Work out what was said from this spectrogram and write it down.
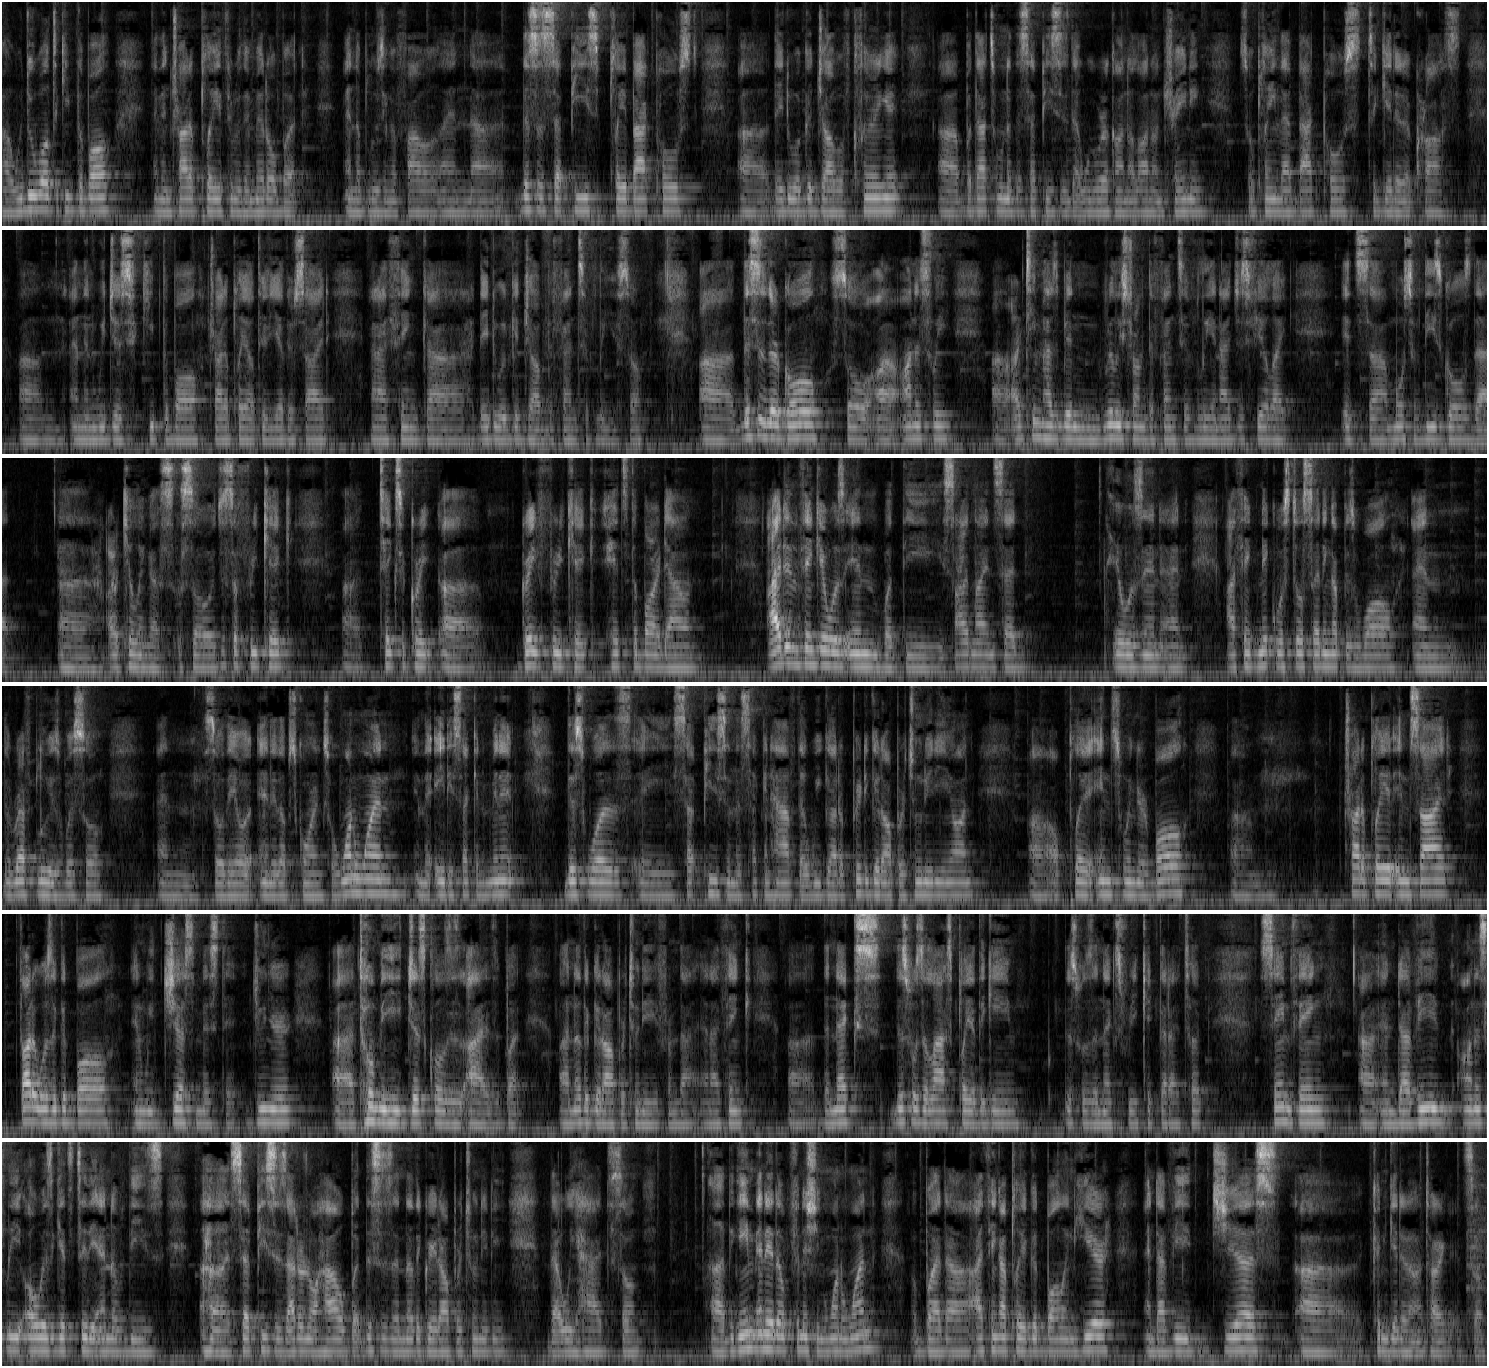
uh, we do well to keep the ball and then try to play through the middle, but end up losing a foul. And uh, this is set piece, play back post. Uh, they do a good job of clearing it, uh, but that's one of the set pieces that we work on a lot on training. So playing that back post to get it across. Um, and then we just keep the ball, try to play out to the other side. And I think uh, they do a good job defensively. So uh, this is their goal. So honestly, our team has been really strong defensively, and I just feel like it's uh, most of these goals that uh, are killing us. So just a free kick, uh, takes a great, uh, great free kick, hits the bar down. I didn't think it was in, but the sideline said it was in, and I think Nick was still setting up his wall, and the ref blew his whistle, and so they ended up scoring. So 1-1 in the 82nd minute. This was a set piece in the second half that we got a pretty good opportunity on. Uh, I'll play an in-swinger ball. Um, try to play it inside. Thought it was a good ball, and we just missed it. Junior uh, told me he just closed his eyes, but another good opportunity from that. And I think uh, the next, this was the last play of the game. This was the next free kick that I took. Same thing. Uh, and David honestly always gets to the end of these uh, set pieces. I don't know how, but this is another great opportunity that we had. So uh, the game ended up finishing 1-1, but uh, I think I played a good ball in here, and David just uh, couldn't get it on target. So.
